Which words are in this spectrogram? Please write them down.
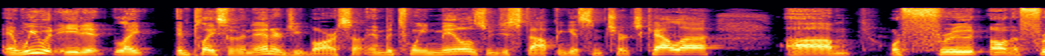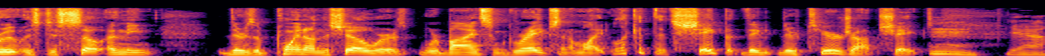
And we would eat it like in place of an energy bar. So in between meals, we just stop and get some Churchkella, um, or fruit. Oh, the fruit was just so, I mean, there's a point on the show where we're buying some grapes and I'm like, look at the shape. They, they're teardrop shaped. Mm, yeah.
